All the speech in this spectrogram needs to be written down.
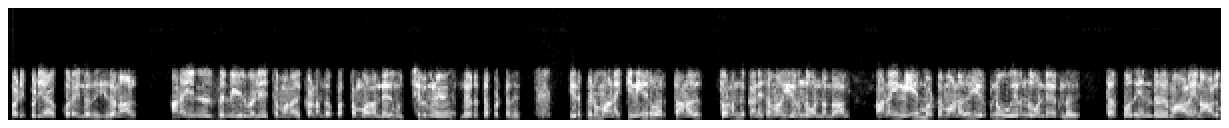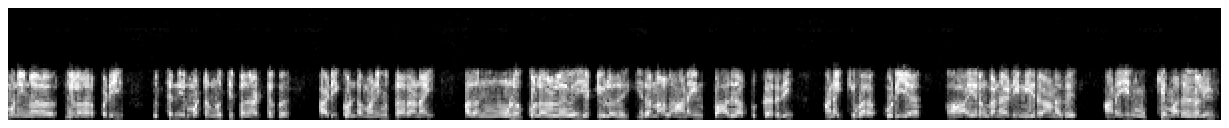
படிப்படியாக குறைந்தது. இதனால் அணையிலிருந்து நீர் வெளியேற்றமானது கடந்த பத்தொன்பதாம் தேதி முற்றிலும் நிறுத்தப்பட்டது. இருப்பினும் அணைக்கு நீர் வரத்தானது தொடர்ந்து கணிசமாக இருந்து கொண்டதால் அணை நீர்மட்டமானது இருப்பினும் உயர்ந்து கொண்டே இருந்தது. தற்போது இன்று மாலை நாலு மணி நில- நிலவரப்படி உச்ச நீர்மட்டம் நூத்தி பதினெட்டு அடி கொண்ட மணிமுத்தார் அணை அதன் முழு கொள்ளளவை எட்டியுள்ளது. இதனால் அணையின் பாதுகாப்பு கருதி அணைக்கு வரக்கூடிய ஆயிரம் கனஅடி நீரானது அணையின் முக்கிய மதகுகளில்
